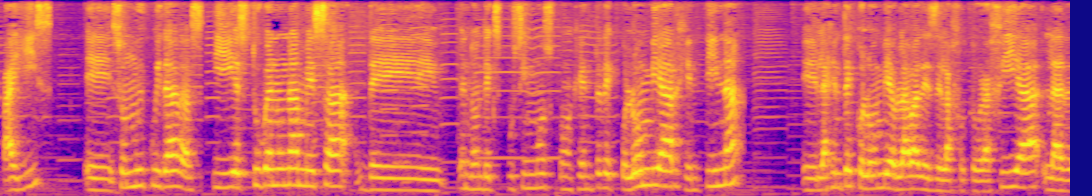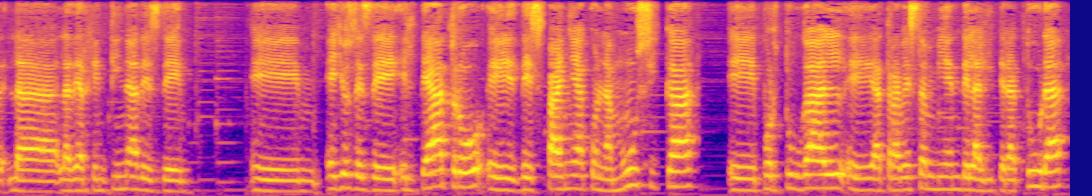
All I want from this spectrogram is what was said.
país eh, son muy cuidadas. Y estuve en una mesa de, en donde expusimos con gente de Colombia, Argentina. La gente de Colombia hablaba desde la fotografía, la, de Argentina desde ellos desde el teatro, de España con la música, Portugal a través también de la literatura.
